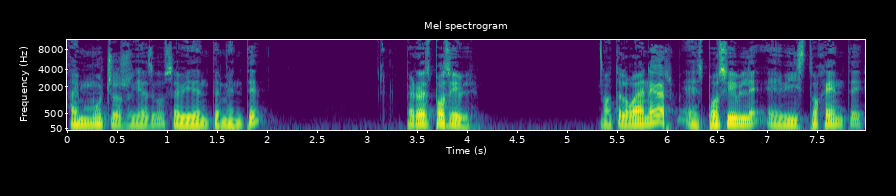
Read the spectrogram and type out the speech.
Hay muchos riesgos, evidentemente. Pero es posible. No te lo voy a negar. Es posible. He visto gente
